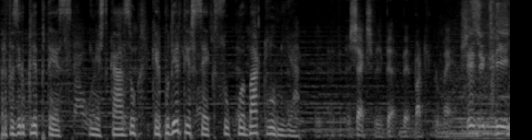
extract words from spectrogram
para fazer o que lhe apetece e, neste caso, quer poder ter sexo com a Bartolomia. Jésus-Christ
